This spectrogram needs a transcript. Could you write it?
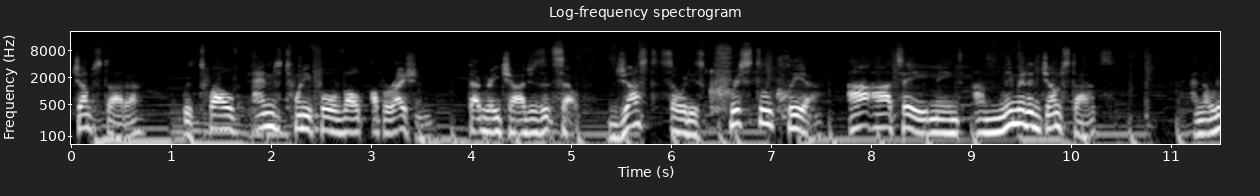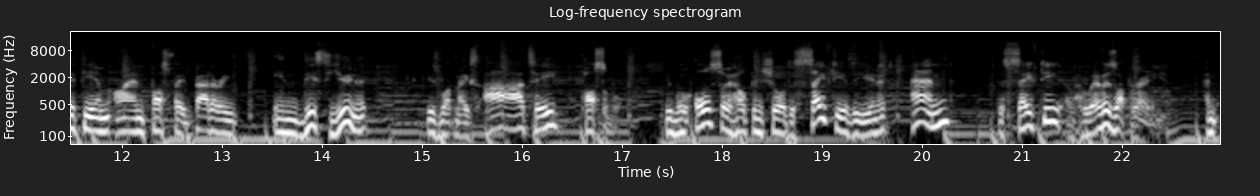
jump starter with 12 and 24 volt operation that recharges itself. Just so it is crystal clear, RRT means unlimited jump starts and the lithium iron phosphate battery in this unit is what makes RRT possible. It will also help ensure the safety of the unit and the safety of whoever's operating it. An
